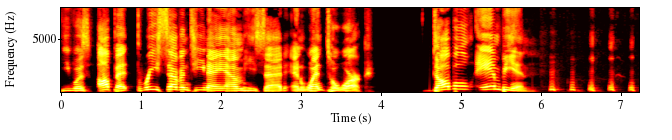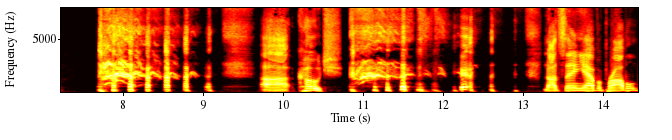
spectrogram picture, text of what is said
He was up at 3:17 a.m. he said and went to work. Double Ambien. uh coach. Not saying you have a problem,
